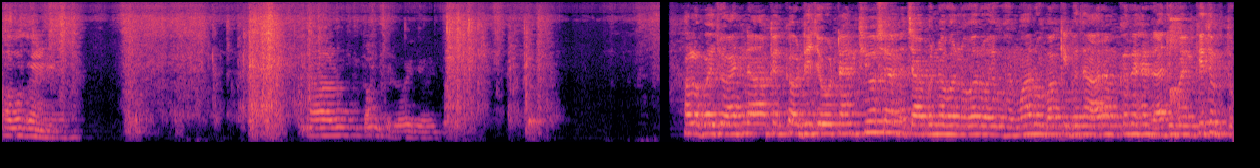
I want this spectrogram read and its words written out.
જાય હાલો ભાઈ, જો આજના કંઈક અઢી જેવો ટાઈમ થયો છે અને ચા બનાવવાનો વારો આવ્યો છે મારો, બાકી બધા આરામ કરે છે. રાજુભાઈને કીધું તો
